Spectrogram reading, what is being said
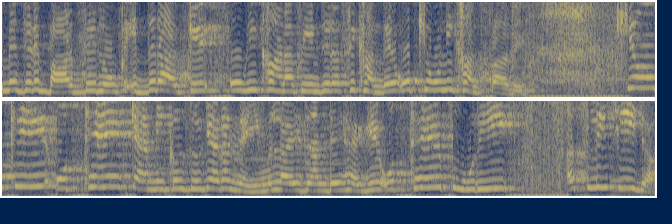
ਮੈਂ ਜਿਹੜੇ ਬਾਹਰ ਦੇ ਲੋਕ ਇੱਧਰ ਆ ਕੇ ਉਹੀ ਖਾਣਾ ਪੀਣ ਜਿਹੜਾ ਅਸੀਂ ਖਾਂਦੇ ਉਹ ਕਿਉਂ ਨਹੀਂ ਖਾ ਪਾ ਰਹੇ? ਕਿਉਂਕਿ ਉੱਥੇ ਕੈਮੀਕਲਸ ਵਗੈਰਾ ਨਹੀਂ ਮਿਲਾਏ ਜਾਂਦੇ ਹੈਗੇ, ਉੱਥੇ ਪੂਰੀ ਅਸਲੀ ਚੀਜ਼ ਆ।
